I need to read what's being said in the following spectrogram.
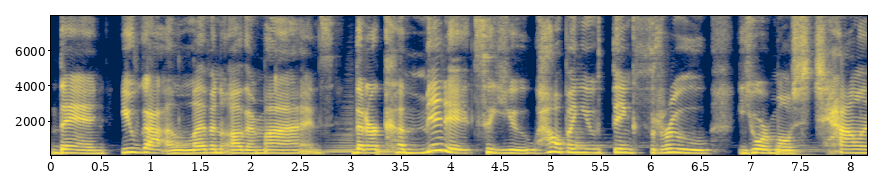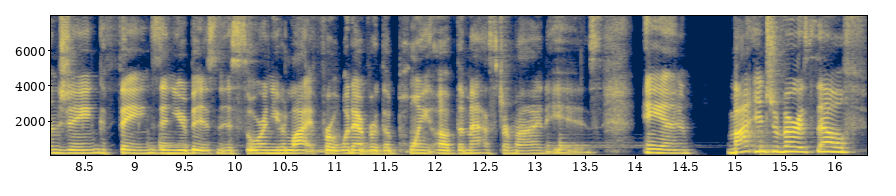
then you've got 11 other minds that are committed to you, helping you think through your most challenging things in your business or in your life, or whatever the point of the mastermind is. And my introvert self,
